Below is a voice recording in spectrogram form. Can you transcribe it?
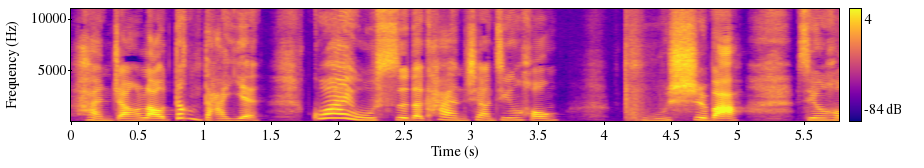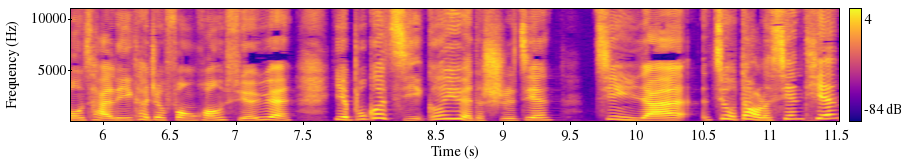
韩长老瞪大眼，怪物似的看向惊鸿：“不是吧？惊鸿才离开这凤凰学院也不过几个月的时间，竟然就到了先天？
